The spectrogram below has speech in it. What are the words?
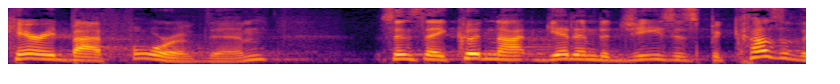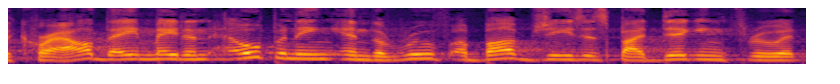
carried by four of them. Since they could not get him to Jesus because of the crowd, they made an opening in the roof above Jesus by digging through it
